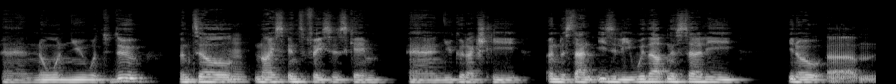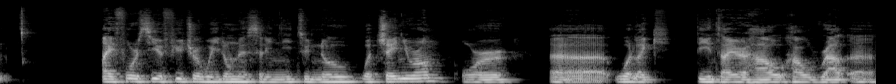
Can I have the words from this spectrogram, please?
and no one knew what to do until mm-hmm. nice interfaces came and you could actually understand easily without necessarily, you know, um, I foresee a future where you don't necessarily need to know what chain you're on or uh, what like the entire how how route uh,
